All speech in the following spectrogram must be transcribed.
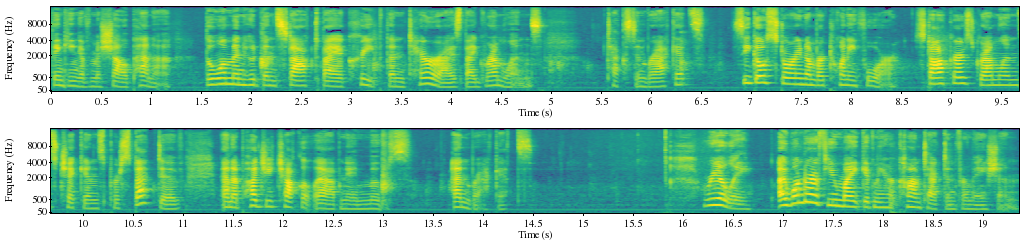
thinking of Michelle Penna, the woman who'd been stalked by a creep, then terrorized by gremlins. Text in brackets. See ghost story number 24 Stalkers, Gremlins, Chickens, Perspective, and a pudgy chocolate lab named Moose. End brackets. Really? I wonder if you might give me her contact information.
